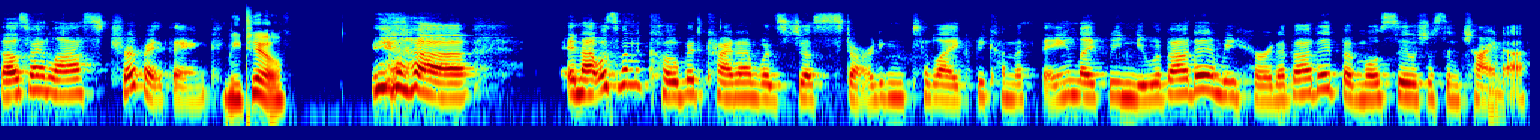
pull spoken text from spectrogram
that was my last trip, I think. Me too. Yeah. And that was when COVID kind of was just starting to like become a thing. Like we knew about it and we heard about it, but mostly it was just in China. Like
